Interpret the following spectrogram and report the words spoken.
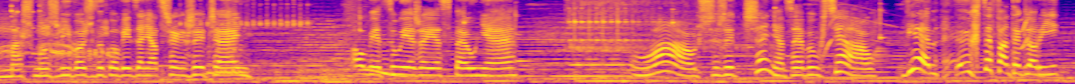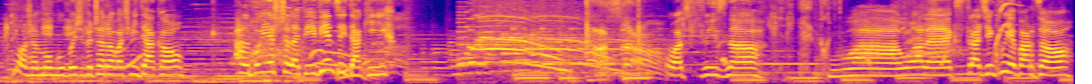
Masz możliwość wypowiedzenia trzech życzeń. Obiecuję, że je spełnię. Wow, trzy życzenia, co ja bym chciał. Wiem, chcę Fantę Glory. Może mógłbyś wyczarować mi taką? Albo jeszcze lepiej, więcej takich. Łatwizna. Wow, ale ekstra, dziękuję bardzo.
